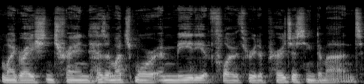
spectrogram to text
migration trend has a much more immediate flow through to purchasing demand.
